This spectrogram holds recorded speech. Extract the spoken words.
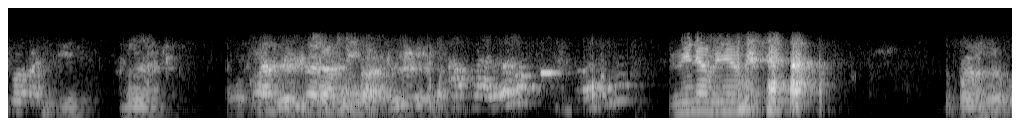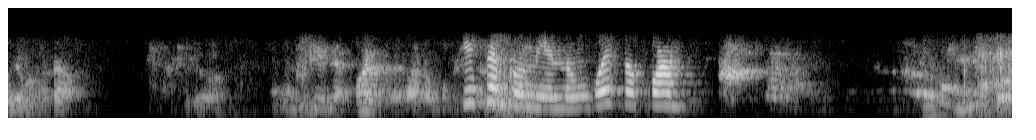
correnti. Mira, mira, mira. Después no se lo podíamos sacar. Pero... ¿Qué estás comiendo? ¿Un hueso, Juan? Un chivito.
